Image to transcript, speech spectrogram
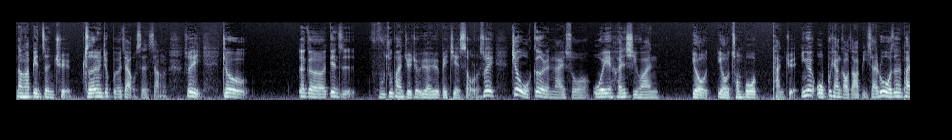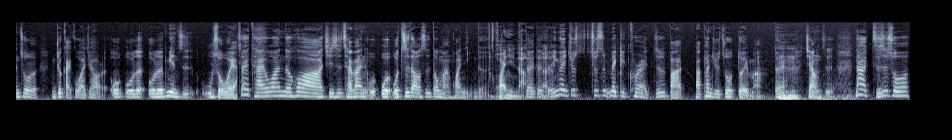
让它变正确，责任就不会在我身上了。所以就那个电子辅助判决就越来越被接受了。所以就我个人来说，我也很喜欢有有重播。判决，因为我不想搞砸比赛。如果我真的判错了，你就改过来就好了。我我的我的面子无所谓啊。在台湾的话，其实裁判我我我知道是都蛮欢迎的，欢迎啊。对对对，嗯、因为就是就是 make it correct，就是把把判决做对嘛，对、啊嗯，这样子。那只是说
